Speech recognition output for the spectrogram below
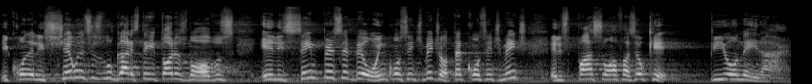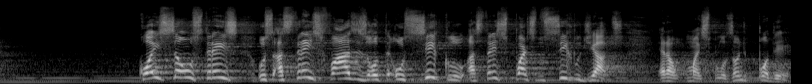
e quando eles chegam nesses lugares, territórios novos, eles sem perceber, ou inconscientemente, ou até conscientemente, eles passam a fazer o que? Pioneirar Quais são os três, os, as três fases, o, o ciclo, as três partes do ciclo de Atos? Era uma explosão de poder,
